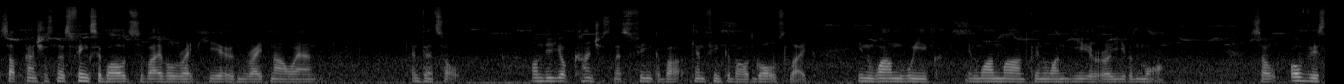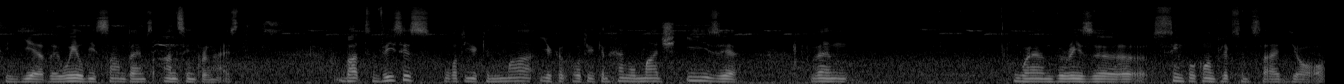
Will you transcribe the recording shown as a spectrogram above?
Subconsciousness thinks about survival right here and right now, and and that's all. Only your consciousness think about can think about goals like in one week, in one month, in one year, or even more. So obviously, yeah, they will be sometimes unsynchronized, but this is what you can, you can what you can handle much easier than when there is a simple conflicts inside your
